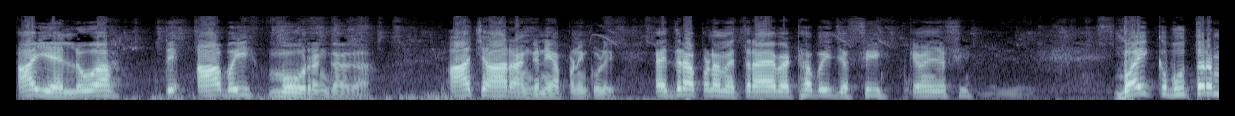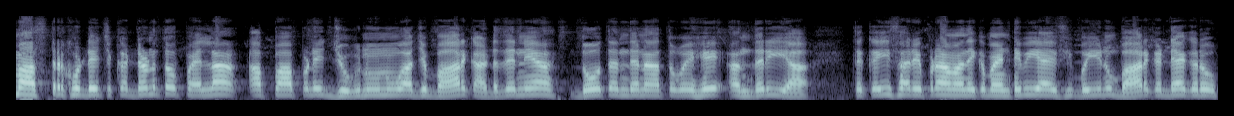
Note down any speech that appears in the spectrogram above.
ਆ ਯੈਲੋ ਆ ਤੇ ਆ ਬਈ ਮੋਰ ਰੰਗਾਗਾ ਆ ਚਾਰ ਰੰਗ ਨੇ ਆਪਣੇ ਕੋਲੇ। ਇੱਧਰ ਆਪਣਾ ਮਿੱਤਰ ਆਇਆ ਬੈਠਾ ਬਈ ਜੱਸੀ ਕਿਵੇਂ ਜੱਸੀ ਬਾਈ ਕਬੂਤਰ ਮਾਸਟਰ ਖੁੱਡੇ ਚ ਕੱਢਣ ਤੋਂ ਪਹਿਲਾਂ ਆਪਾਂ ਆਪਣੇ ਜੁਗਨੂ ਨੂੰ ਅੱਜ ਬਾਹਰ ਕੱਢ ਦਿੰਨੇ ਆ। ਦੋ ਤਿੰਨ ਦਿਨਾਂ ਤੋਂ ਇਹ ਅੰਦਰ ਹੀ ਆ। ਤੇ ਕਈ ਸਾਰੇ ਭਰਾਵਾਂ ਦੇ ਕਮੈਂਟ ਵੀ ਆਏ ਸੀ, ਬਈ ਇਹਨੂੰ ਬਾਹਰ ਕੱਢਿਆ ਕਰੋ।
